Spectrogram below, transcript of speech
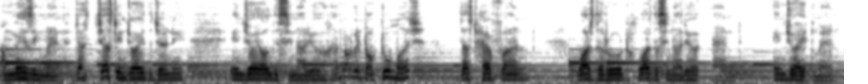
amazing man. Just just enjoy the journey enjoy all this scenario. I'm not going to talk too much, just have fun, watch the road, watch the scenario, and enjoy it, man.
